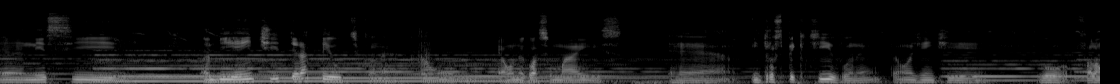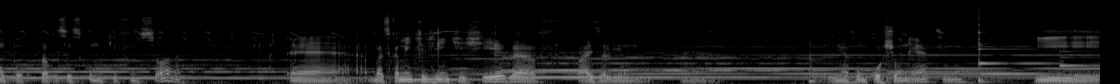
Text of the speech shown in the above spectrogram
é, nesse ambiente terapêutico, né? Então é um negócio mais é, introspectivo, né? Então a gente vou falar um pouco para vocês como que funciona. É, basicamente a gente chega, faz ali um é, leva um colchonete, né? E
